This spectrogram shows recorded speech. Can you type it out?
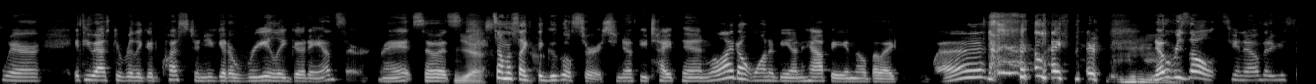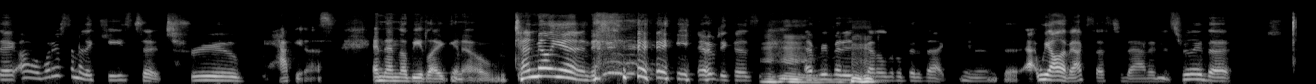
where if you ask a really good question you get a really good answer right so it's yes. it's almost like the google search you know if you type in well i don't want to be unhappy and they'll be like what like there's mm-hmm. no results you know but if you say oh what are some of the keys to true happiness and then they'll be like you know 10 million you know because mm-hmm. everybody's got a little bit of that you know the, we all have access to that and it's really the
